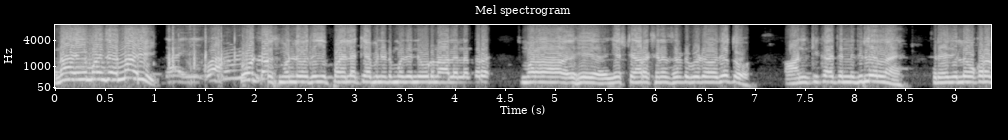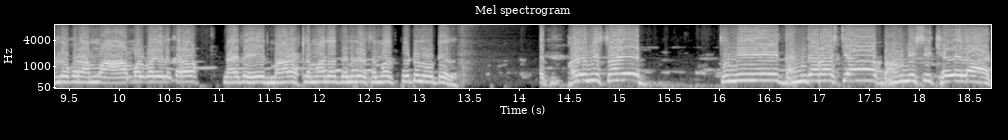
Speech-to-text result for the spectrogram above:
नाही म्हणजे नाही. टोटल म्हणले होते की पहिल्या कॅबिनेटमध्ये निवडून आल्यानंतर तुम्हाला हे एस टी आरक्षण सर्टिफिकेट देतो. आणखी काय त्यांनी दिलेलं नाही. तर ह्याची लवकरात लवकर अंमलबजावणी करावं नाही तर हे महाराष्ट्र माझा धनगर समाज पेटून उठेल. फडणवीस साहेब तुम्ही धनगराच्या भावनेशी खेळलेला आहात.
